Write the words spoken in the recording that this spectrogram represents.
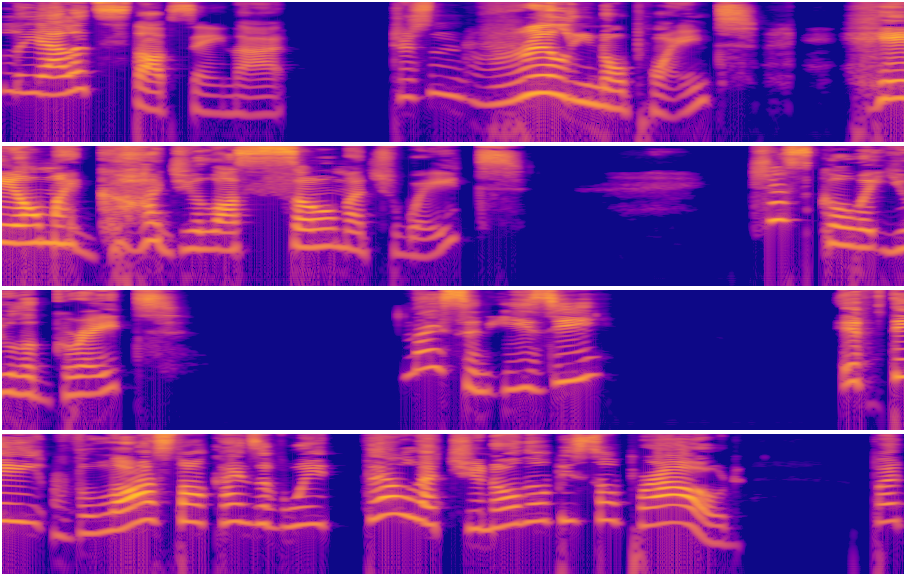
Yeah, let's stop saying that. There's really no point. Hey, oh my God, you lost so much weight. Just go it, you look great. Nice and easy. If they've lost all kinds of weight, they'll let you know. They'll be so proud. But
